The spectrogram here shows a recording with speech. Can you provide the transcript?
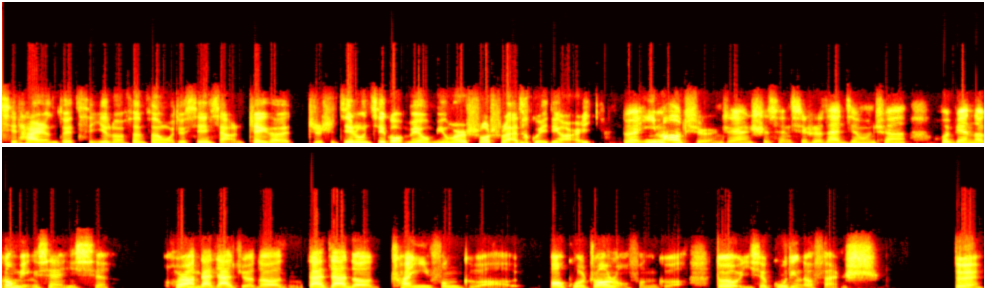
其他人对此议论纷纷，我就心想，这个只是金融机构没有明文说出来的规定而已。对，以貌取人这件事情，其实在金融圈会变得更明显一些。会让大家觉得大家的穿衣风格，包括妆容风格，都有一些固定的范式。对，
